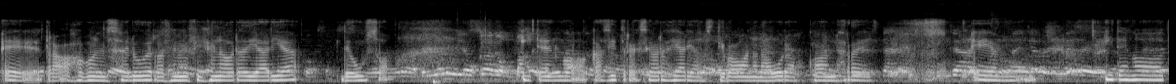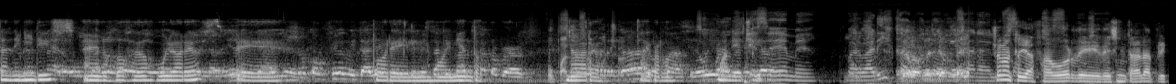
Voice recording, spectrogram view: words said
eh, trabajo con el celu y recién me fijé en la hora diaria de uso. Y tengo casi 13 horas diarias, tipo, bueno, laburo con las redes. Eh, y tengo tendinitis en los dos dedos pulgares eh, por el movimiento. No. Ay, perdón. Buen día, chicos. SM. Barbarisca, ¿cuánto le usan al- Yo no estoy a favor de desinstalar apli-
